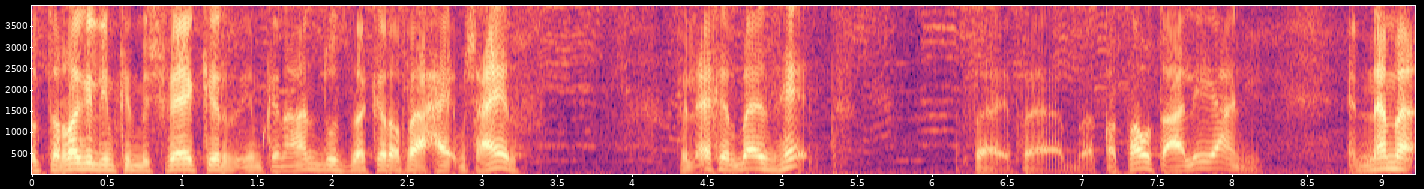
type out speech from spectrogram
قلت الراجل يمكن مش فاكر يمكن عنده الذاكرة فيها حاجة مش عارف. في الآخر بقى زهقت. فقصوت عليه يعني. إنما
